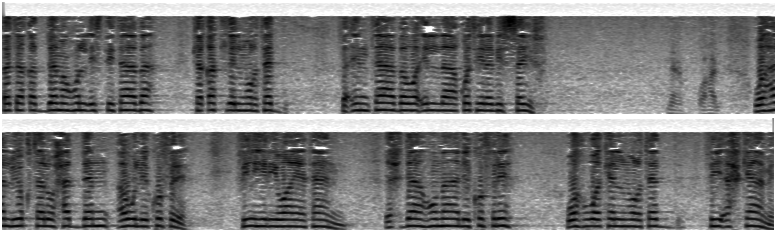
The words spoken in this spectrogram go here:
فتقدمه الاستتابة كقتل المرتد فإن تاب وإلا قتل بالسيف وهل يقتل حدا أو لكفره؟ فيه روايتان. إحداهما لكفره وهو كالمرتد في أحكامه.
